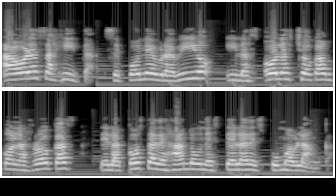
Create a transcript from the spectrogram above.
ahora se agita, se pone bravío y las olas chocan con las rocas de la costa dejando una estela de espuma blanca.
